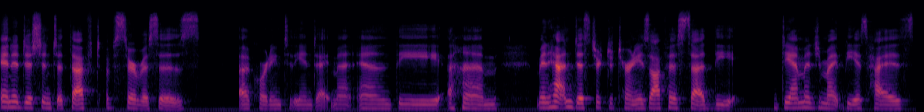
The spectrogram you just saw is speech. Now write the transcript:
in addition to theft of services, according to the indictment. And the um, Manhattan District Attorney's Office said the damage might be as high as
